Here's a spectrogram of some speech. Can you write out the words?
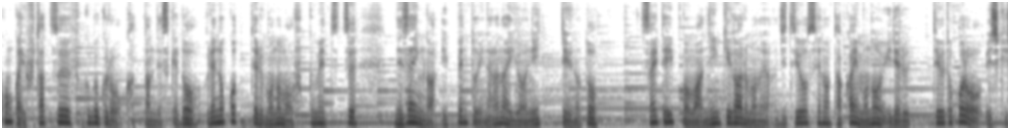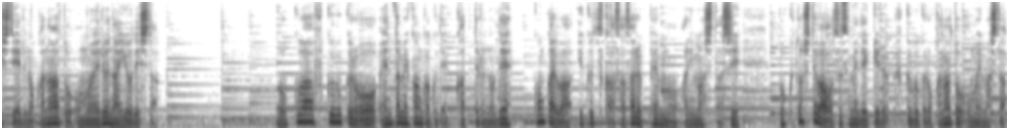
今回2つ福袋を買ったんですけど、売れ残ってるものも含めつつ、デザインが一辺倒にならないようにっていうのと、最低1本は人気があるものや実用性の高いものを入れるっていうところを意識しているのかなと思える内容でした。僕は福袋をエンタメ感覚で買ってるので、今回はいくつか刺さるペンもありましたし、僕としてはおすすめできる福袋かなと思いました。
